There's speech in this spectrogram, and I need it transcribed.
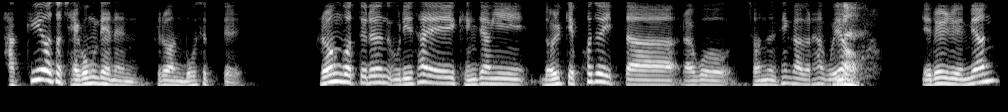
바뀌어서 제공되는 그런 모습들 그런 것들은 우리 사회에 굉장히 넓게 퍼져 있다라고 저는 생각을 하고요. 네. 예를 들면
